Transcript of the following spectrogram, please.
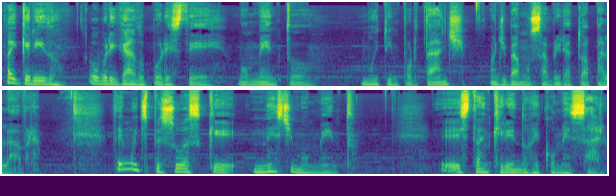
Pai querido, obrigado por este momento muito importante onde vamos abrir a tua palavra. Tem muitas pessoas que neste momento estão querendo recomeçar,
